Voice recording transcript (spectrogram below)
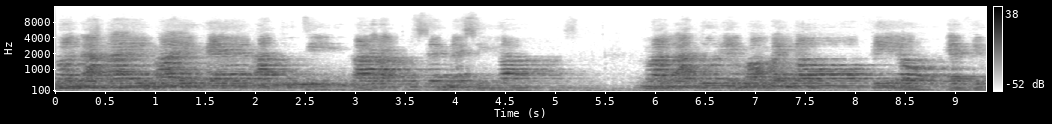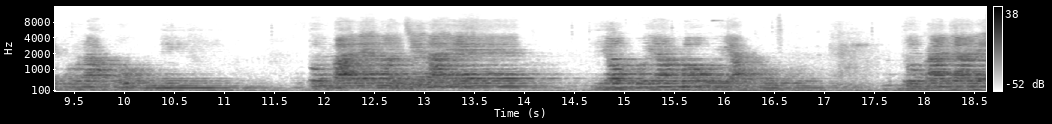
Firmane kwe. Tuambeleni bullshit, tupanduleni kabu, etupekuliloli, mesiaso apayo, tuliko keke kolotayuka, pematitaje, nondaka imaike hatuti karakuse mesias, magatuli momeno fio efikula kuni. Tumpalelo njira yetu yokuyamo uyaku tukajale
